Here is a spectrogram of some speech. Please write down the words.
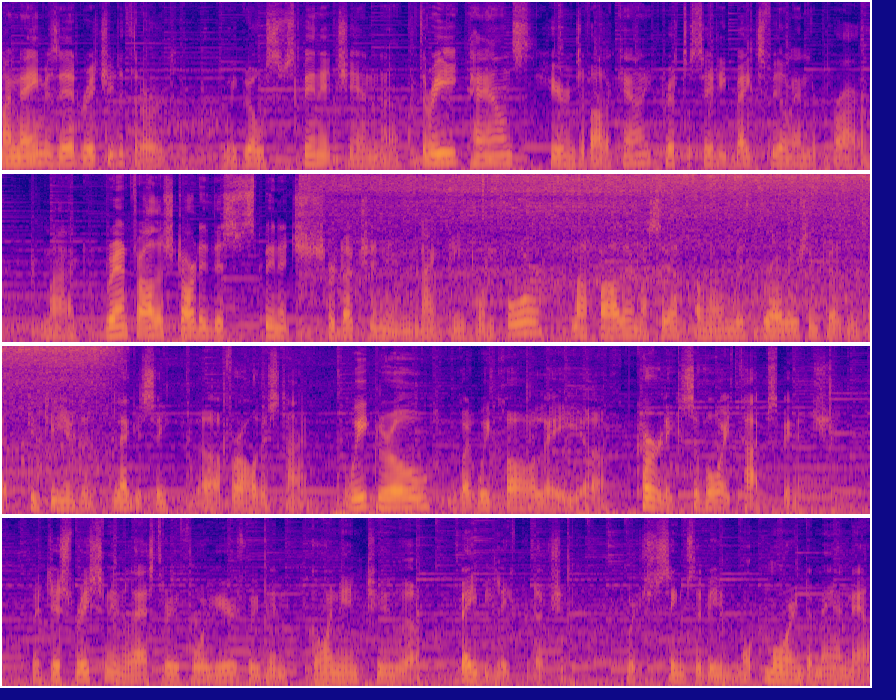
My name is Ed Ritchie III. We grow spinach in uh, three towns here in Zavala County, Crystal City, Batesville, and La LaPrairie. My grandfather started this spinach production in 1924. My father and myself, along with brothers and cousins, have continued the legacy uh, for all this time. We grow what we call a uh, curly Savoy type spinach. But just recently, in the last three or four years, we've been going into uh, baby leaf production, which seems to be more in demand now.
